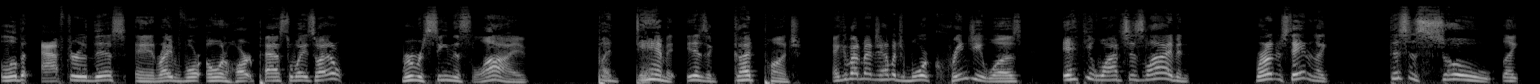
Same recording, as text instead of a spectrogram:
little bit after this and right before Owen Hart passed away, so I don't remember seeing this live. But damn it, it is a gut punch. And can you imagine how much more cringy it was if you watch this live and we're understanding like this is so like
